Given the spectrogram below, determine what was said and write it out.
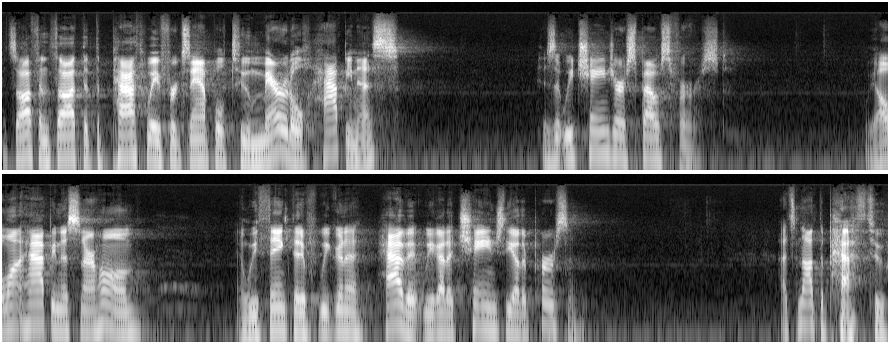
It's often thought that the pathway, for example, to marital happiness is that we change our spouse first. We all want happiness in our home, and we think that if we're going to have it, we got to change the other person. That's not the path to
